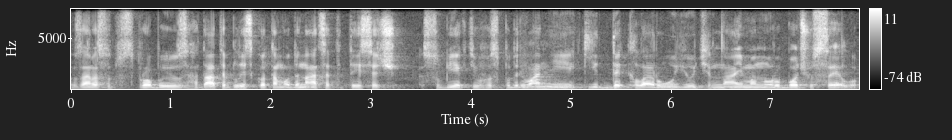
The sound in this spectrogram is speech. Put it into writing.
Зараз от спробую згадати близько там 11 тисяч суб'єктів господарювання, які декларують найману робочу силу.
